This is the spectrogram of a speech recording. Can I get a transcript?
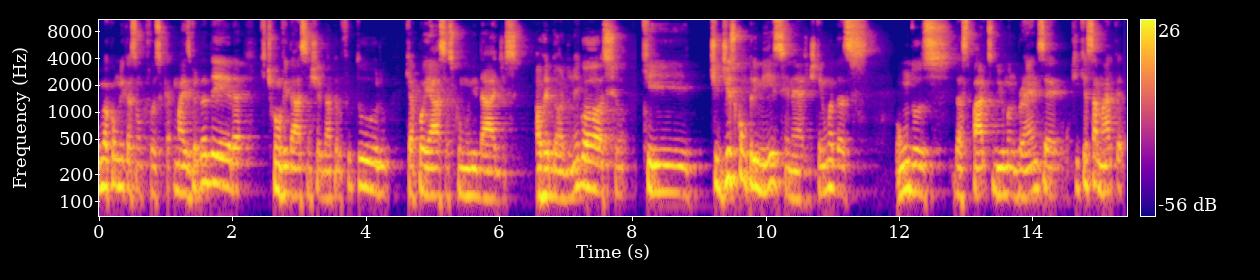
E uma comunicação que fosse mais verdadeira, que te convidasse a enxergar pelo futuro, que apoiasse as comunidades ao redor do negócio, que te descomprimisse, né? A gente tem uma das um dos das partes do Human Brands é o que que essa marca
